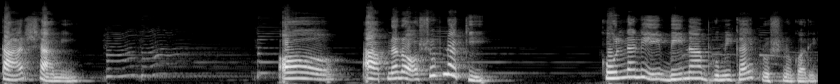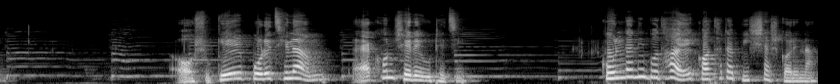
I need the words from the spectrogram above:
তার স্বামী। অ আপনার অসুখ নাকি? কল্যাণী বিনা ভূমিকায় প্রশ্ন করে। অসুখে পড়েছিলাম, এখন সেরে উঠেছি। কল্যাণী বোধহয় কথাটা বিশ্বাস করে না।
